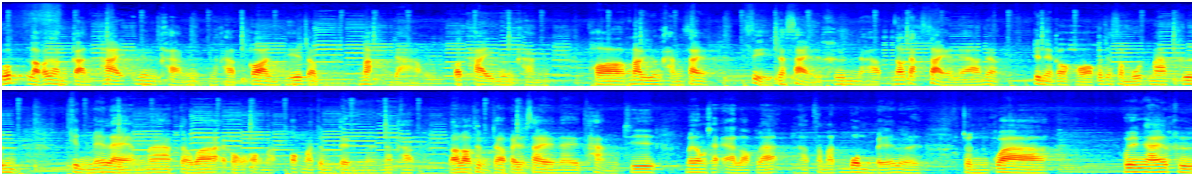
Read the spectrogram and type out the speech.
ปุ๊บเราก็จะทำการถ่ายหนึ่งครั้งนะครับ ก่อนที่จะหมักยาว ก็ถ่ายอีกหนึ่งครั้ง พอหมักหนึ่งครั้งใส่สีจะใสขึ้นนะครับ นอกจากใสแล้วเนี่ยกลิ่นแอลกอฮอล์ก็จะสมูทมากขึ้นกลิ่นไม่แรงมาก แต่ว่าแอลกอฮอล์ออกมาออกมาเต็มๆเลยนะครับ แล้วเราถึงจะไปใส่ในถังที่ไม่ต้องใช้แอร์ล็อกแล้วนะครับ สามารถบ่มไปได้เลย จนกว่าพูดง่ายๆก็คือ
